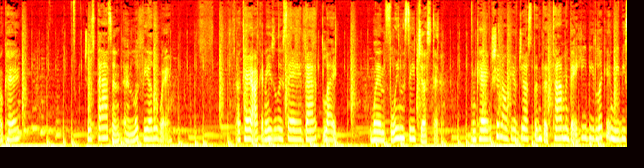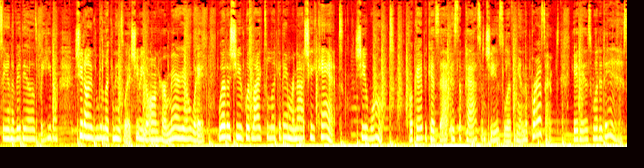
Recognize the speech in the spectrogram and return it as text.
Okay? Just pass and, and look the other way. Okay? I can easily say that like when Selena see Justin. Okay, she don't give Justin the time of day. He be looking, he be seeing the videos, but he don't. She don't even be looking his way. She be on her merry way. Whether she would like to look at him or not, she can't. She won't. Okay, because that is the past, and she is living in the present. It is what it is.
